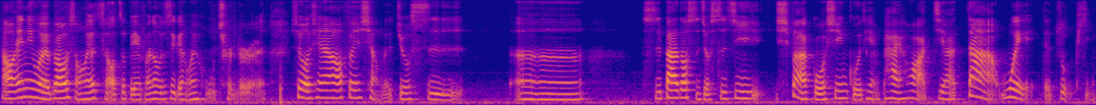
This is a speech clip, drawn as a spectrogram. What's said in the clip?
好，Anyway，不知道为什么会扯到这边，反正我就是一个很会胡扯的人，所以我现在要分享的就是。嗯，十八到十九世纪法国新古典派画家大卫的作品。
